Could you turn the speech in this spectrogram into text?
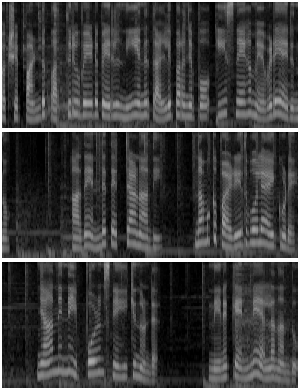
പക്ഷെ പണ്ട് പത്ത് രൂപയുടെ പേരിൽ നീ എന്നെ തള്ളിപ്പറഞ്ഞപ്പോ ഈ സ്നേഹം എവിടെയായിരുന്നു? അത് എന്റെ തെറ്റാണ് ആദി. നമുക്ക് പഴയതുപോലെ ആയിക്കൂടെ? ഞാൻ നിന്നെ ഇപ്പോഴും സ്നേഹിക്കുന്നുണ്ട്. നിനക്ക് എന്നെയല്ല നന്ദു.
